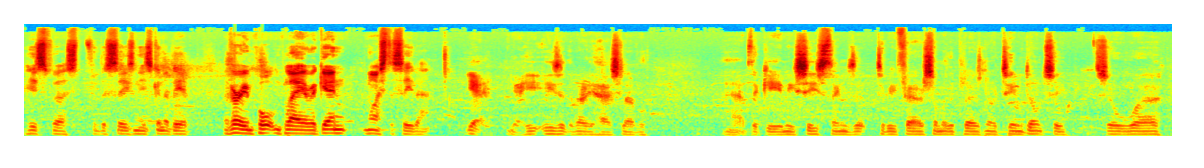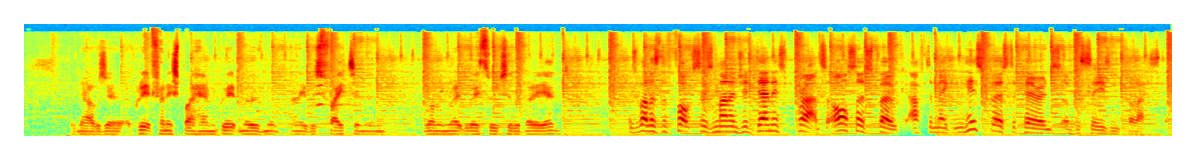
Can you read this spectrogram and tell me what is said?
his first for the season. He's going to be a, a very important player again. Nice to see that. Yeah, yeah, he, he's at the very highest level uh, of the game. He sees things that, to be fair, some of the players in our team don't see. So, uh, but no, it was a, a great finish by him, great movement, and he was fighting and running right the way through to the very end. As well as the Foxes manager Dennis Praet also spoke after making his first appearance of the season for Leicester.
